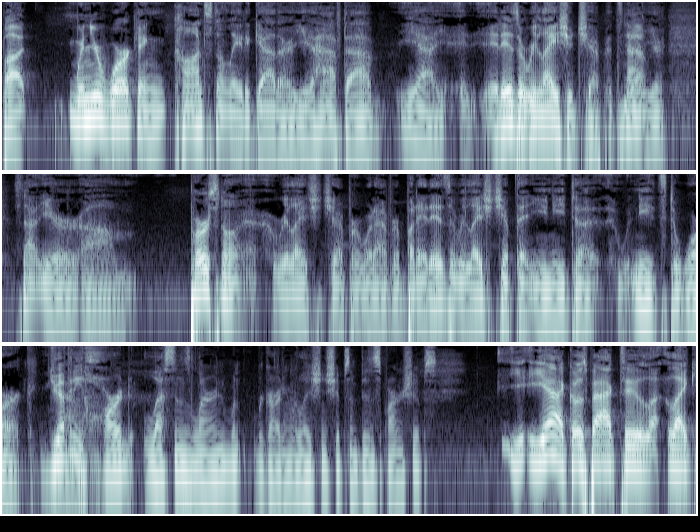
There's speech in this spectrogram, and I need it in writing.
But when you're working constantly together, you have to have, yeah, it, it is a relationship. It's not Yeah. your, it's not your, um, personal relationship or whatever, but it is a relationship that you need to, needs to work. Do you have any hard lessons learned when, regarding relationships and business partnerships? Y- yeah, it goes back to li- like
